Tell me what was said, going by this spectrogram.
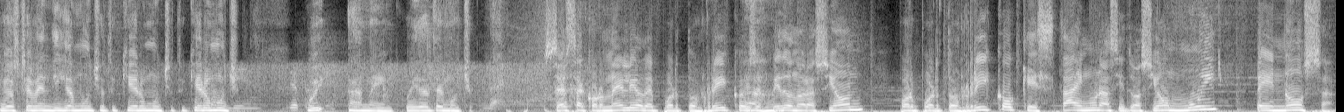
Dios te bendiga mucho, te quiero mucho, te quiero mucho. También, Uy, amén, cuídate mucho. César Cornelio de Puerto Rico y se pide una oración por Puerto Rico que está en una situación muy penosa.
